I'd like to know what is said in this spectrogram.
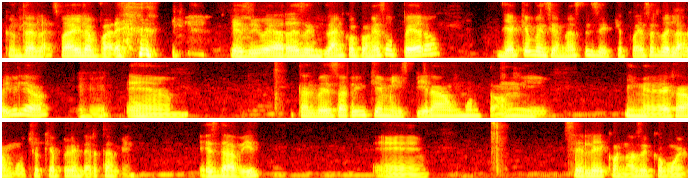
contra la espada y la pared. que sí, me agarras en blanco con eso, pero ya que mencionaste que puede ser de la Biblia, em, tal vez alguien que me inspira un montón y, y, me deja mucho que aprender también es David. Em, se le conoce como el,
